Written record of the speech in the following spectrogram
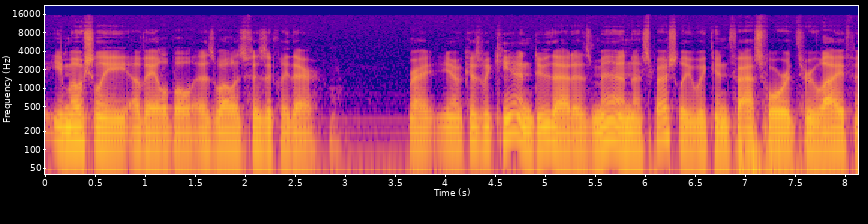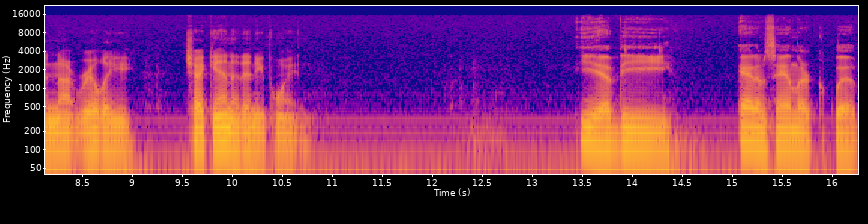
emotionally available as well as physically there right you know because we can do that as men especially we can fast forward through life and not really check in at any point Yeah, the Adam Sandler clip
